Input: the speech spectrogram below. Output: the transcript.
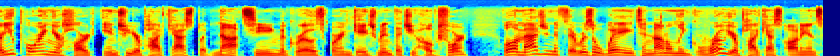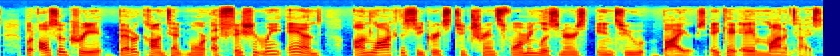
Are you pouring your heart into your podcast but not seeing the growth or engagement that you hoped for? Well, imagine if there was a way to not only grow your podcast audience, but also create better content more efficiently and unlock the secrets to transforming listeners into buyers, AKA monetize.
